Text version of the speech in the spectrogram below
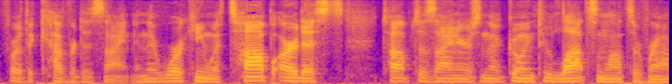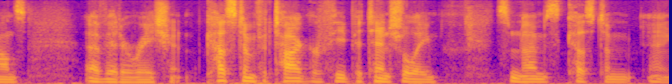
for the cover design. And they're working with top artists, top designers, and they're going through lots and lots of rounds of iteration. Custom photography, potentially, sometimes custom uh,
